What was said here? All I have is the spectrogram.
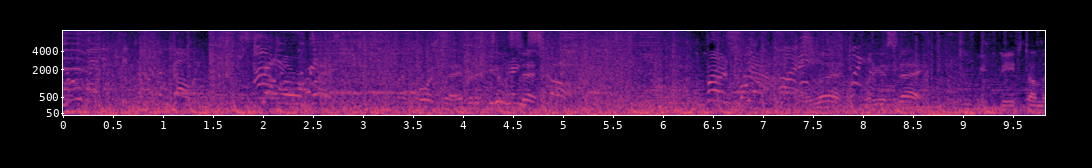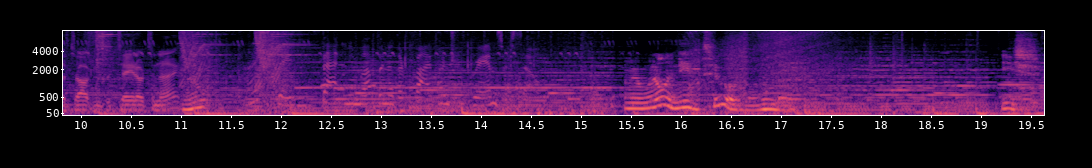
Move in and keep the rhythm going. Stellar ray. My forte, but if you Shooting insist. star. First down. Lin, what do you say? We feast on the talking potato tonight? I say we fatten him up another 500 grams or so. I mean, we only need two of them, but... Eesh.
